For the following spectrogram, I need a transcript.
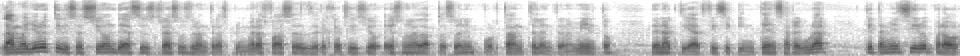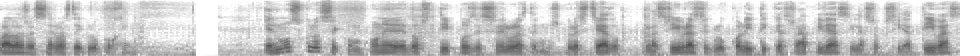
La mayor utilización de ácidos grasos durante las primeras fases del ejercicio es una adaptación importante al entrenamiento de una actividad física intensa regular que también sirve para ahorrar las reservas de glucógeno. El músculo se compone de dos tipos de células de músculo estriado, las fibras glucolíticas rápidas y las oxidativas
